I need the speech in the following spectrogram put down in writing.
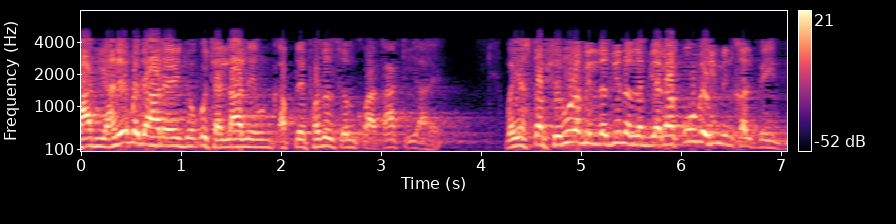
शादियाने बजा रहे हैं, जो कुछ अल्लाह ने उनका अपने फजल से उनको अता किया है। वही अस्तब शरून अबिल्लजीन अल्लकूब ही मिन खलफीन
